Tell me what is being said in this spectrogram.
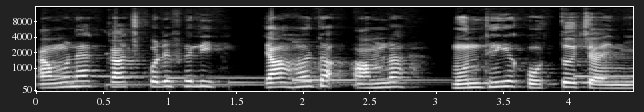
এমন এক কাজ করে ফেলি যা হয়তো আমরা মন থেকে করতেও চাইনি।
